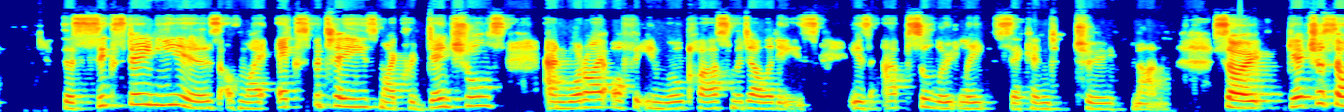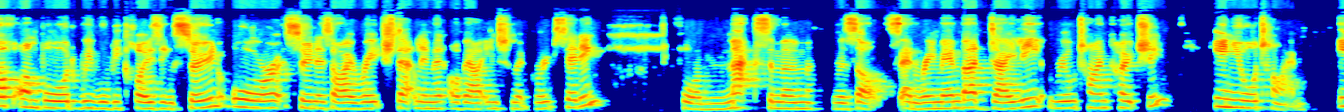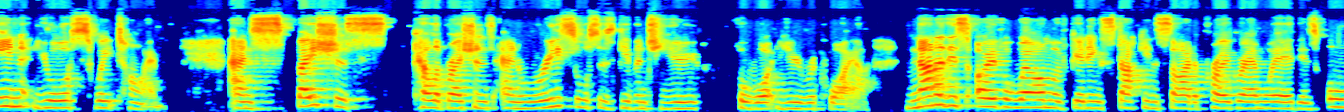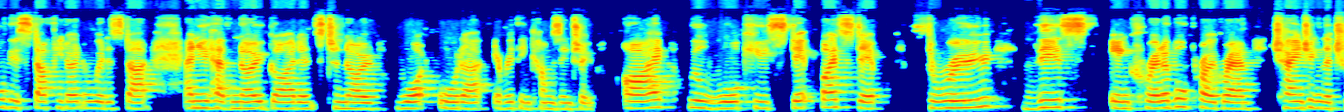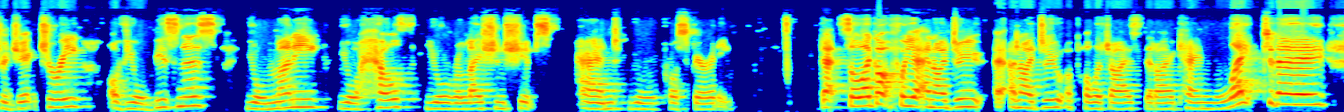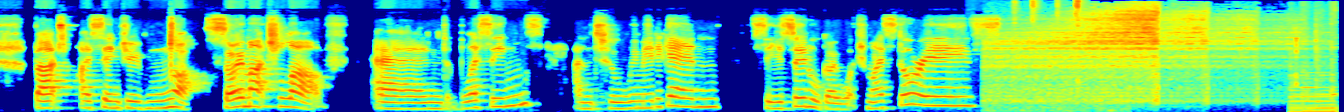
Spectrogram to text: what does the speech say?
the 16 years of my expertise, my credentials, and what I offer in world class modalities is absolutely second to none. So get yourself on board. We will be closing soon, or soon as I reach that limit of our intimate group setting for maximum results. And remember, daily real time coaching in your time, in your sweet time and spacious calibrations and resources given to you for what you require. None of this overwhelm of getting stuck inside a program where there's all this stuff you don't know where to start and you have no guidance to know what order everything comes into. I will walk you step by step through this incredible program, changing the trajectory of your business, your money, your health, your relationships, and your prosperity. That's all I got for you, and I do and I do apologize that I came late today, but I send you mwah, so much love and blessings until we meet again. See you soon. We'll go watch my stories.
